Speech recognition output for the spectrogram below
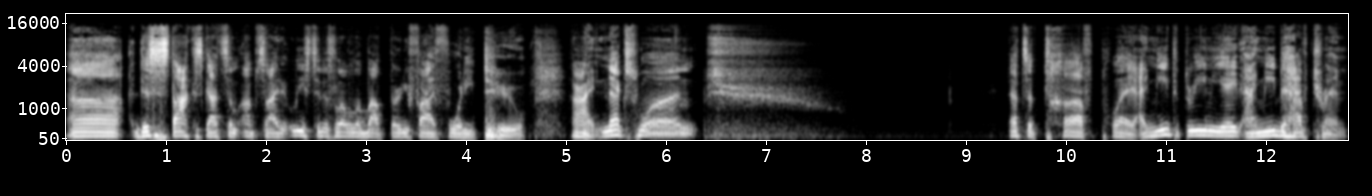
Uh, this stock has got some upside, at least to this level, about 35.42. All right, next one. That's a tough play. I need the three and the eight. I need to have trend.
